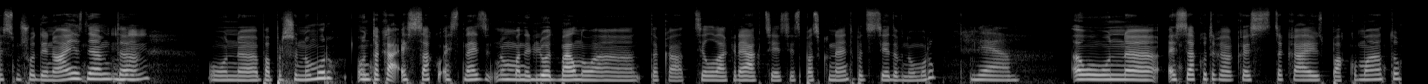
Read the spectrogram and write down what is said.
esmu šodien aizņemta. Mm -hmm. Un uh, paprasu numuru. Un kā es saku, es nezinu, nu, man ir ļoti bail no tā kā, cilvēka reakcijas, ja es pasaku, nē, tāpēc es iedevu numuru. jā. Un uh, es saku, kā, ka es tā kā uz pakomātu.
